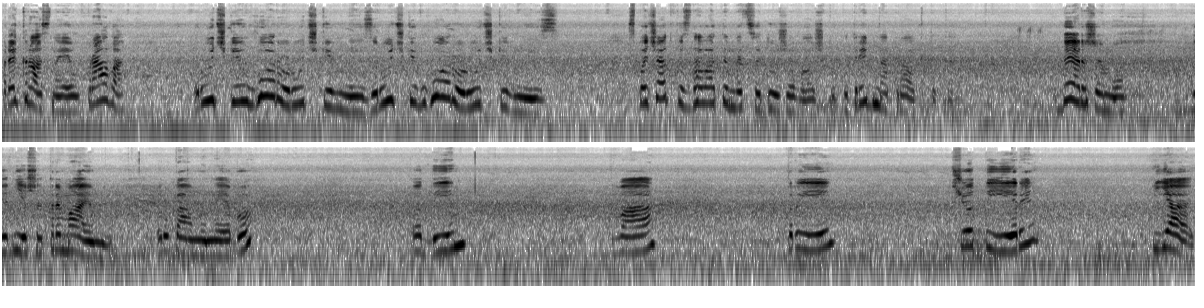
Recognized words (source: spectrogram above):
Прекрасна є вправа. Ручки вгору, ручки вниз, ручки вгору, ручки вниз. Спочатку здаватиметься дуже важко, потрібна практика. Держимо, вірніше, тримаємо руками небо. Один, два, три, чотири, п'ять.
